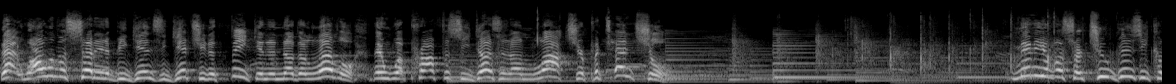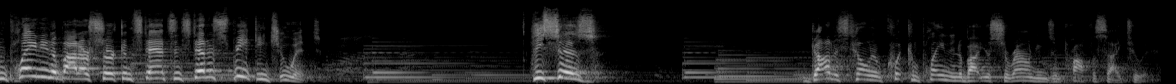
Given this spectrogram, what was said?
That all of a sudden it begins to get you to think in another level. And what prophecy does, it unlocks your potential. Many of us are too busy complaining about our circumstance instead of speaking to it. He says, God is telling him, quit complaining about your surroundings and prophesy to it.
